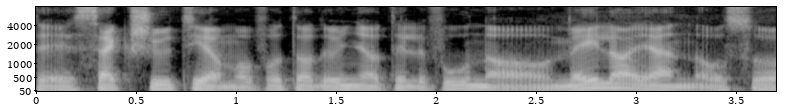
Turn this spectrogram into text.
til seks-sju-tida med å få tatt unna telefoner og mailer igjen. Og så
